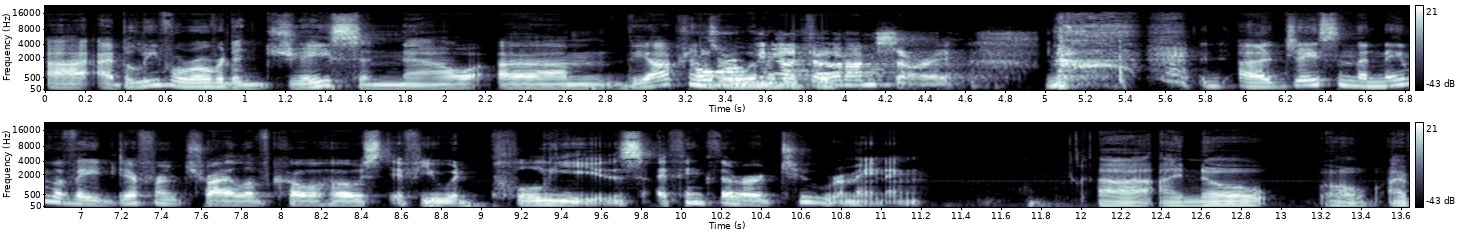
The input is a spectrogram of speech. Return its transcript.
uh, I believe we're over to Jason now. Um, the options oh, are are we not for- done? I'm sorry. uh, Jason, the name of a different Trylove co-host, if you would please. I think there are two remaining. Uh, I know. Oh, I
